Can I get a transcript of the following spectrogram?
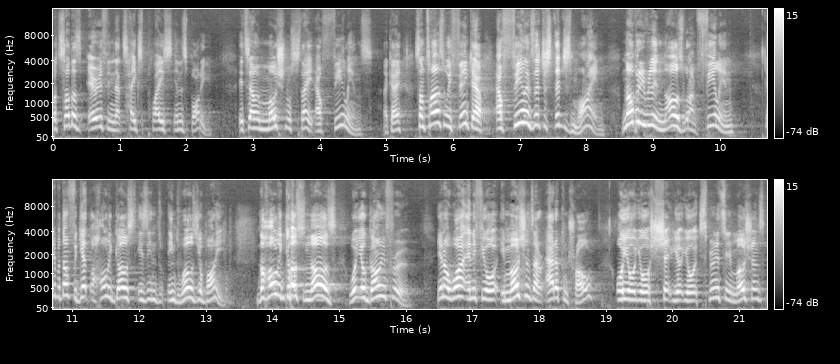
but so does everything that takes place in this body. It's our emotional state, our feelings. Okay? Sometimes we think our, our feelings, they're just, they're just mine. Nobody really knows what I'm feeling. Yeah, but don't forget the Holy Ghost is in, indwells your body. The Holy Ghost knows what you're going through. You know what? And if your emotions are out of control, or you're, you're, you're, you're experiencing emotions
